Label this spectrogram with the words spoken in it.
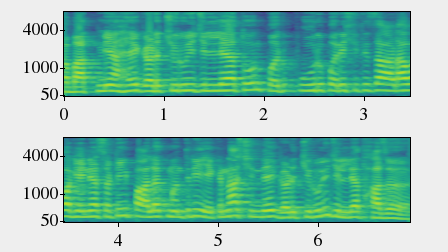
आता बातमी आहे गडचिरोली जिल्ह्यातून पर पूर परिस्थितीचा आढावा घेण्यासाठी पालकमंत्री एकनाथ शिंदे गडचिरोली जिल्ह्यात हजर.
